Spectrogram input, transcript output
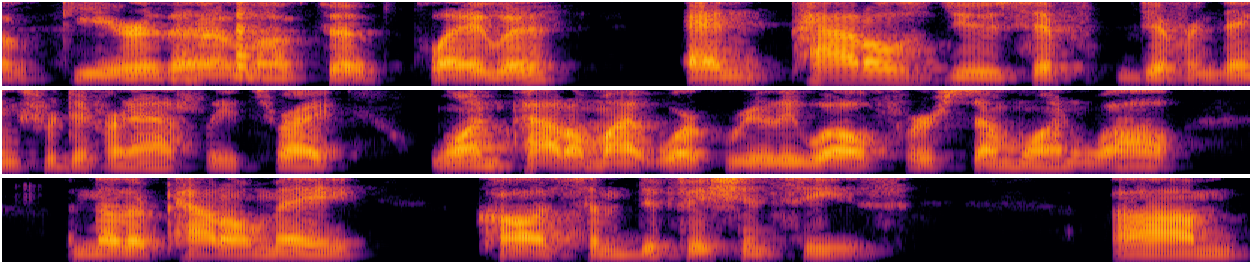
of gear that I love to play with. And paddles do different things for different athletes, right? One paddle might work really well for someone, while another paddle may cause some deficiencies. Um,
